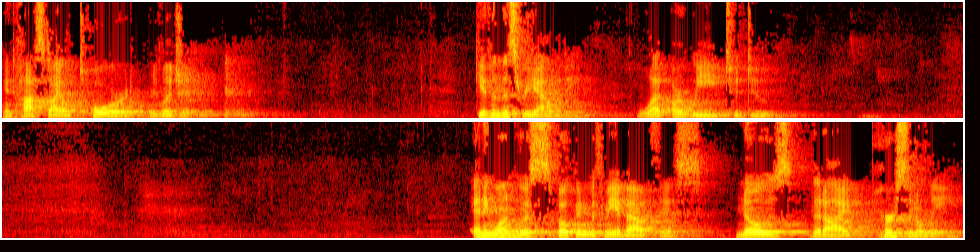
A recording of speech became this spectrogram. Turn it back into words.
and hostile toward religion. Given this reality, what are we to do? Anyone who has spoken with me about this knows that I personally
